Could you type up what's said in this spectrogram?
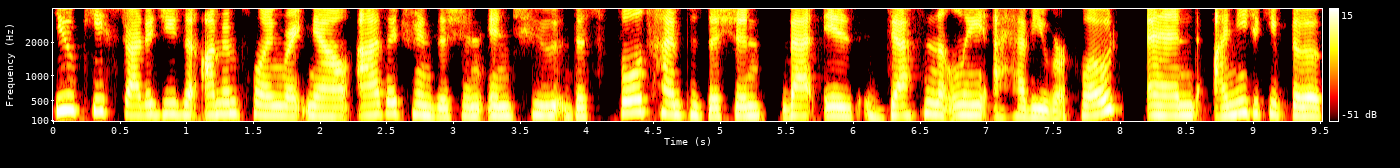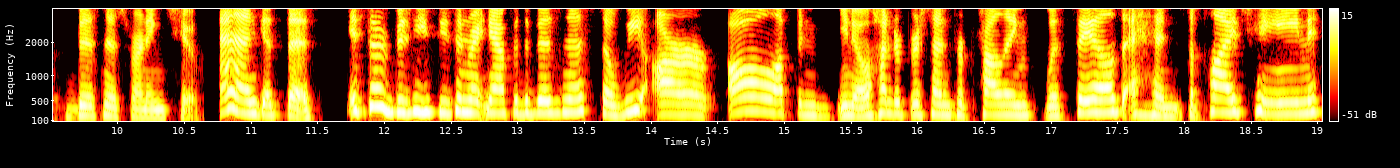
few key strategies that I'm employing right now as I transition into this full time position that is definitely a heavy workload and I need to keep the business running too. And get this, it's our busy season right now for the business. So we are all up and, you know, 100% propelling with sales and supply chain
